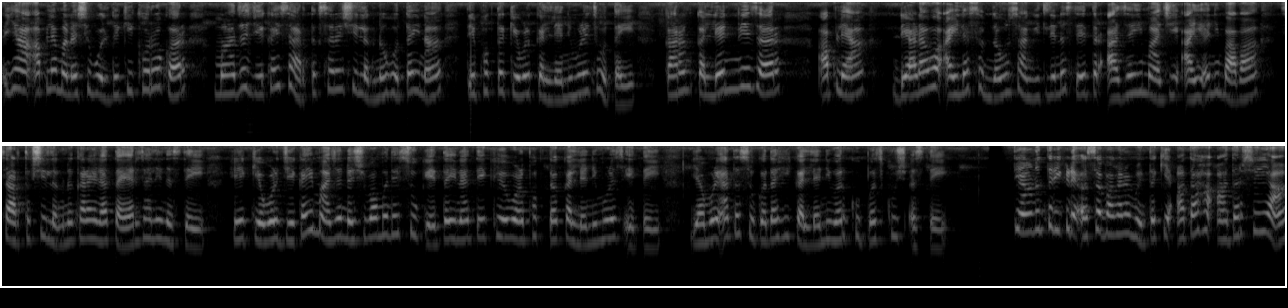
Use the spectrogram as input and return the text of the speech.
ह्या आपल्या मनाशी बोलते की खरोखर माझं जे काही सार्थक सरांशी लग्न होतंय ना ते फक्त केवळ कल्याणीमुळेच होतंय. कारण कल्याणीने जर आपल्या डॅडा व आईला समजावून सांगितले नसते तर आजही माझी आई आणि बाबा सार्थकशी लग्न करायला तयार झाले नसते. हे केवळ जे काही माझ्या नशिबामध्ये सुख येतंय ना ते केवळ फक्त कल्याणीमुळेच येते यामुळे आता सुखदा ही कल्याणीवर खूपच खुश असते. त्यानंतर इकडे असं बघायला मिळतं की आता हा आदर्श या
